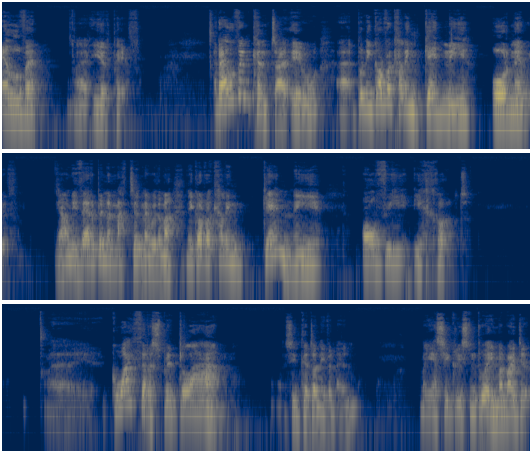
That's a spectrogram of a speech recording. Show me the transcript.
elfen uh, i'r peth. Yr elfen cyntaf yw uh, bod ni'n gorfod cael ein geni o'r newydd. Iawn, i dderbyn y natur newydd yma, ni'n gorfod cael ein geni oddi uchod. Uh, gwaith yr ysbryd glân sydd gyda ni fan hyn, mae Iesu Grist yn dweud, mae'n rhaid i'r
